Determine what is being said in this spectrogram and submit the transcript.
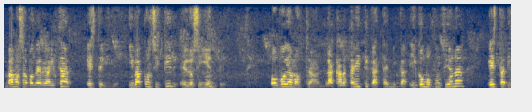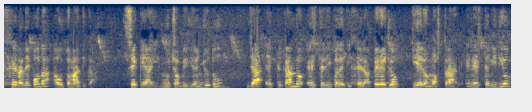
vamos a poder realizar este vídeo. Y va a consistir en lo siguiente os voy a mostrar las características técnicas y cómo funciona esta tijera de poda automática. Sé que hay muchos vídeos en YouTube ya explicando este tipo de tijera, pero yo quiero mostrar en este vídeo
